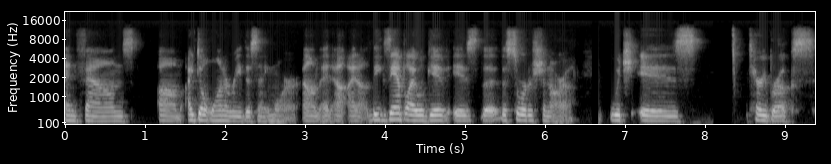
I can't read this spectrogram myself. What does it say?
and found um, I don't want to read this anymore. Um, and I, I the example I will give is the the Sword of Shannara, which is Terry Brooks.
